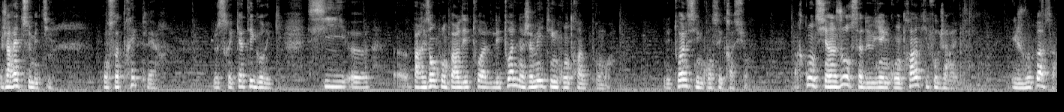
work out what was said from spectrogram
j'arrête ce métier. Qu'on soit très clair. Je serai catégorique. Si euh, par exemple, on parle d'étoile. L'étoile n'a jamais été une contrainte pour moi. L'étoile, c'est une consécration. Par contre, si un jour ça devient une contrainte, il faut que j'arrête. Et je veux pas ça.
